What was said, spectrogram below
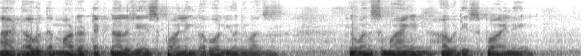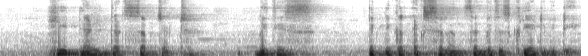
And how the modern technology is spoiling the whole universe, human's mind, how it is spoiling. He dealt that subject with his technical excellence and with his creativity.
